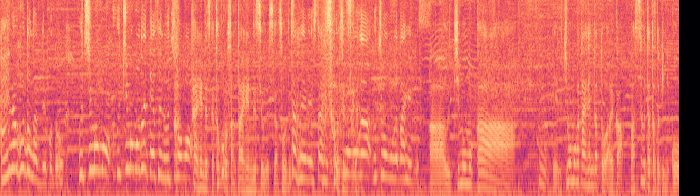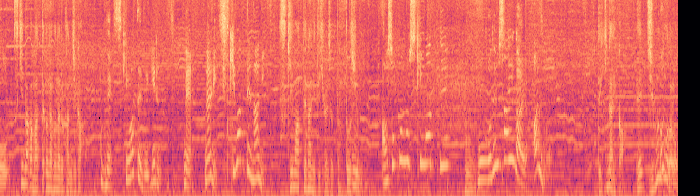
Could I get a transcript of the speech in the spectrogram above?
大変なことになってること。内もも内ももどうやって痩せるの内もも。大変ですか？所さん大変ですよですか？そうですか？大変です大変です。内ももが内ももが大変です。ああ内ももか。え内ももが大変だとあれかまっすぐ立った時にこう隙間が全くなくなる感じか。ね隙間ってできる？のね何？隙間って何？隙間って何って聞かれちゃったどうしよう、あそこの隙間ってうん。モデルさん以外あるの？できないか？え自分どうだろう？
